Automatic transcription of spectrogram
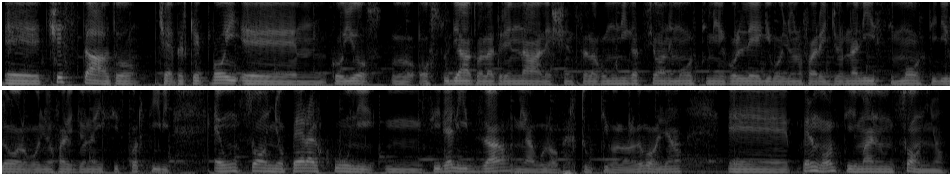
Eh, c'è stato, cioè perché poi eh, io eh, ho studiato alla triennale scienza della comunicazione, molti miei colleghi vogliono fare giornalisti, molti di loro vogliono fare giornalisti sportivi, è un sogno per alcuni mh, si realizza, mi auguro per tutti coloro che vogliono, e per molti rimane un sogno.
